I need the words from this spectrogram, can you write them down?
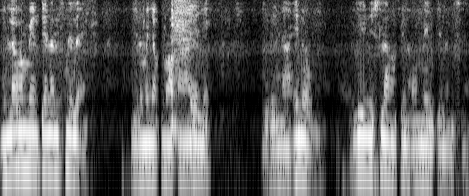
Yun lang ang maintenance nila eh. Hindi naman niya kumakain eh. Hindi rin nainom. Linis lang ang pinaka-maintenance niya.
